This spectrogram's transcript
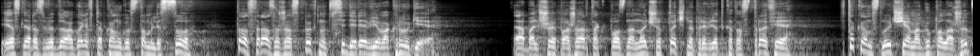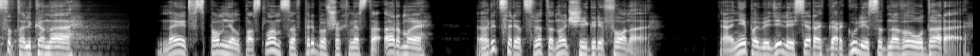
Если разведу огонь в таком густом лесу, то сразу же вспыхнут все деревья в округе. А большой пожар так поздно ночью точно приведет к катастрофе. В таком случае я могу положиться только на...» Нейт вспомнил посланцев, прибывших вместо армы, рыцаря цвета ночи и Грифона. Они победили серых горгулей с одного удара.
